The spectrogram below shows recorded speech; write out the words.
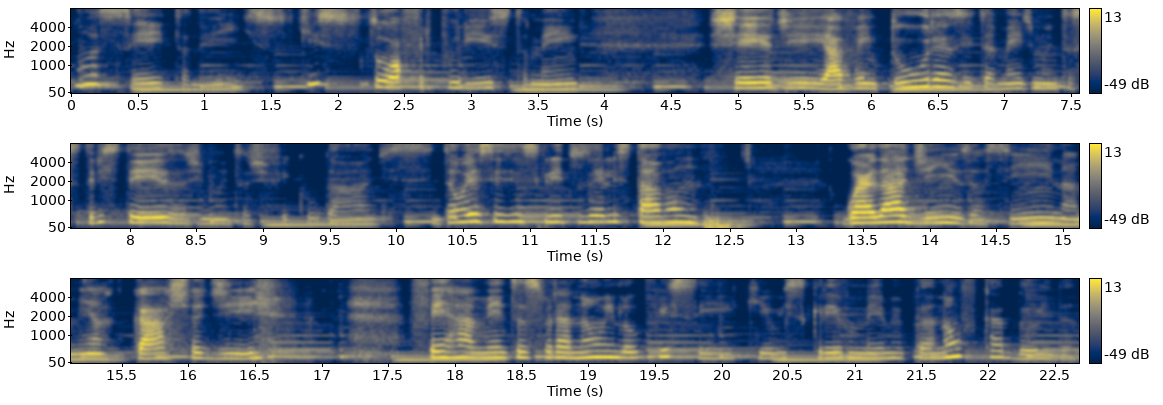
não aceita, né? Isso, que sofre por isso também, cheia de aventuras e também de muitas tristezas, de muitas dificuldades. Então esses escritos eles estavam guardadinhos assim na minha caixa de ferramentas para não enlouquecer, que eu escrevo mesmo para não ficar doida.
